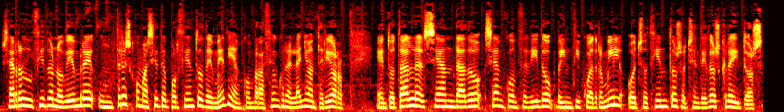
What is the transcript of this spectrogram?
se ha reducido en noviembre un 3,7% de media en comparación con el año anterior. En total se han dado, se han concedido 24.882 créditos,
